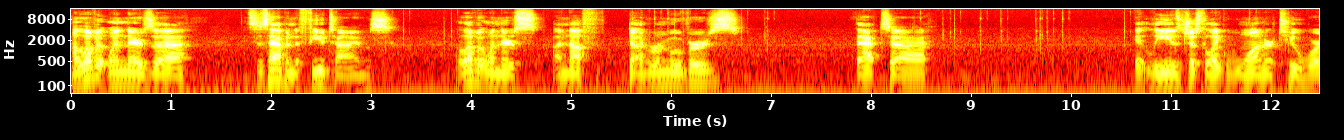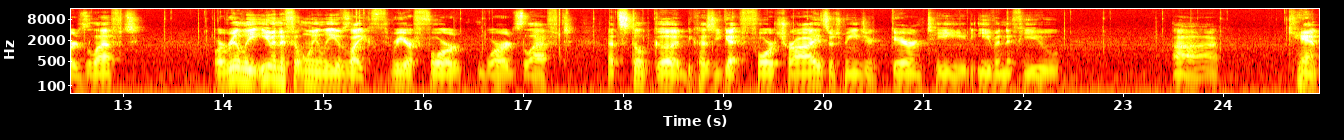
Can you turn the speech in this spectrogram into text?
I love it when there's, uh, this has happened a few times I love it when there's enough dud removers that uh, it leaves just like one or two words left. Or really, even if it only leaves like three or four words left, that's still good because you get four tries, which means you're guaranteed, even if you uh, can't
